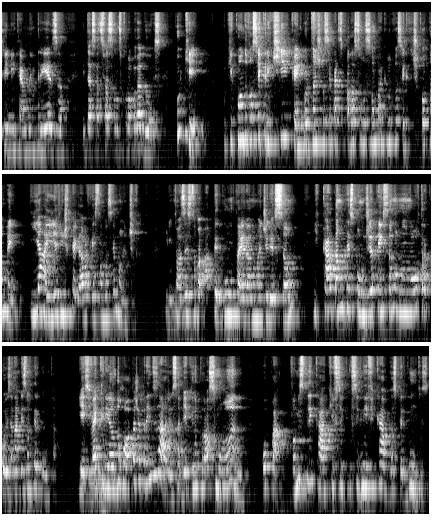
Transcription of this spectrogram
clima interno da empresa e da satisfação dos colaboradores. Por quê? Porque quando você critica, é importante você participar da solução para aquilo que você criticou também. E aí a gente pegava a questão da semântica. Então, às vezes, a pergunta era numa direção e cada um respondia pensando numa outra coisa, na mesma pergunta. E aí você vai criando rota de aprendizagem. Eu sabia que no próximo ano, opa, vamos explicar aqui o significado das perguntas,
